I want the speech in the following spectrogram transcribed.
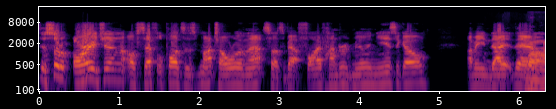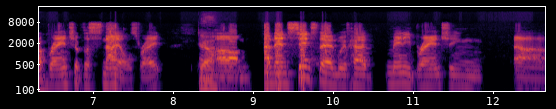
the sort of origin of cephalopods is much older than that. So it's about 500 million years ago. I mean, they, they're Wow. a branch of the snails, right? Yeah. Um, and then since then, we've had many branching uh,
